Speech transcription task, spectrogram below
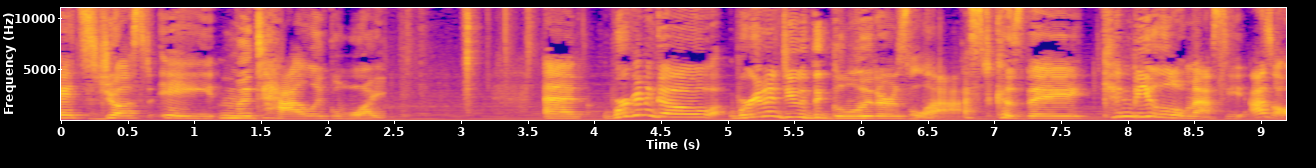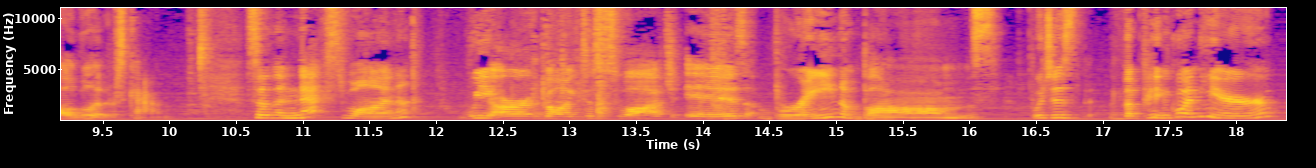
it's just a metallic white. And we're gonna go we're gonna do the glitters last because they can be a little messy as all glitters can. So the next one we are going to swatch is Brain Bombs, which is the pink one here.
